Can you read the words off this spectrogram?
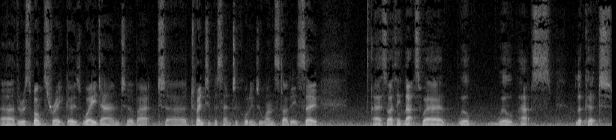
uh, the response rate goes way down to about uh, twenty percent, according to one study. So, uh, so I think that's where we'll we'll perhaps look at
